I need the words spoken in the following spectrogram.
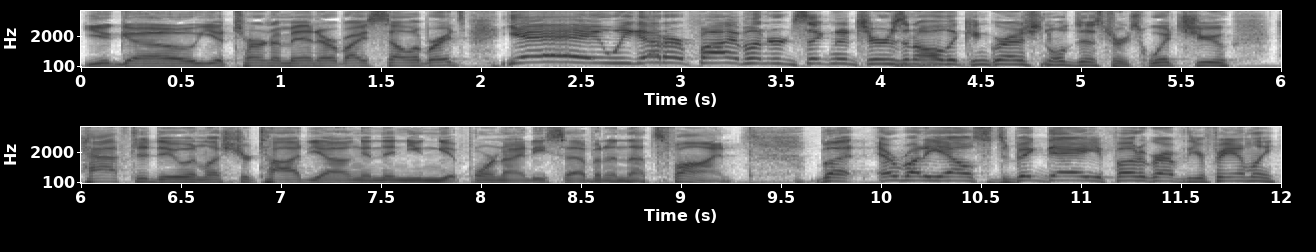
you go, you turn them in, everybody celebrates. Yay, we got our 500 signatures in all the congressional districts, which you have to do unless you're Todd Young, and then you can get 497, and that's fine. But everybody else, it's a big day. You photograph with your family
